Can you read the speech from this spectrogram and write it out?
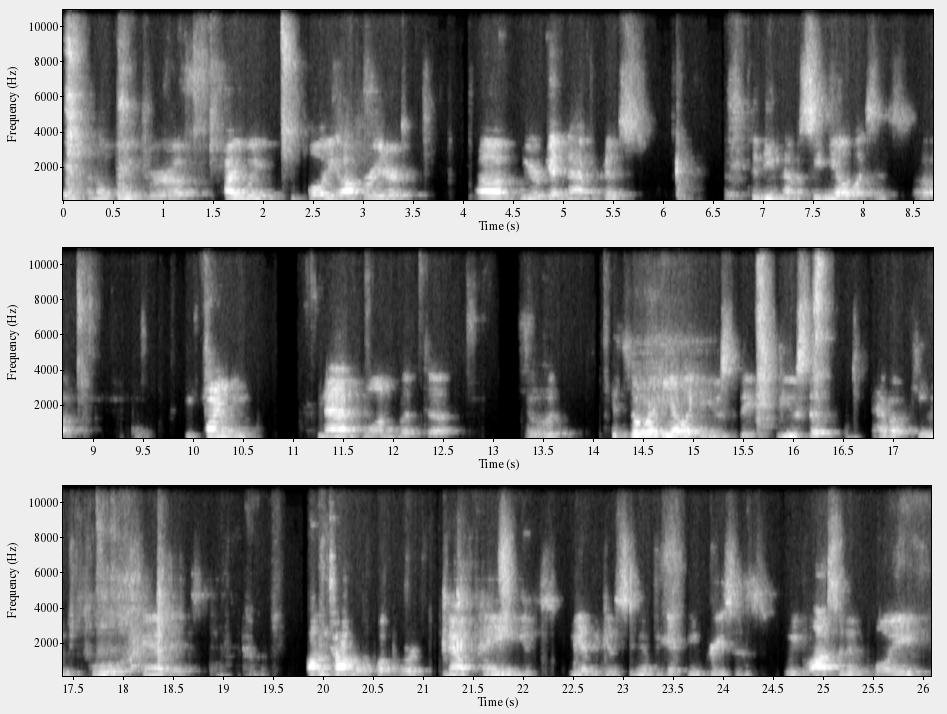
an opening for a highway employee operator. Uh, we were getting applicants didn't even have a CDL license. Uh, We finally nabbed one, but, uh, it would, it's nowhere near like it used to be. We used to have a huge pool of candidates. On top of what we're now paying, is we had to give significant increases. We lost an employee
